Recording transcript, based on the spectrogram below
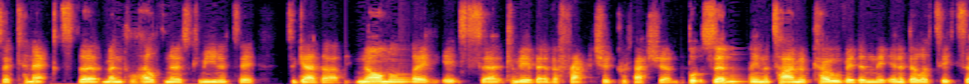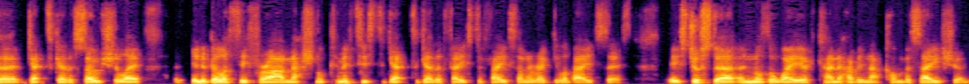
to connect the mental health nurse community together. Normally, it uh, can be a bit of a fractured profession, but certainly in the time of COVID and the inability to get together socially, inability for our national committees to get together face to face on a regular basis, it's just a, uh, another way of kind of having that conversation.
